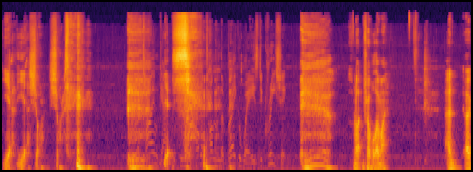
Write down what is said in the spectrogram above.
Yeah, yeah, sure, sure. Yes. I'm not in trouble, am I? And uh,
